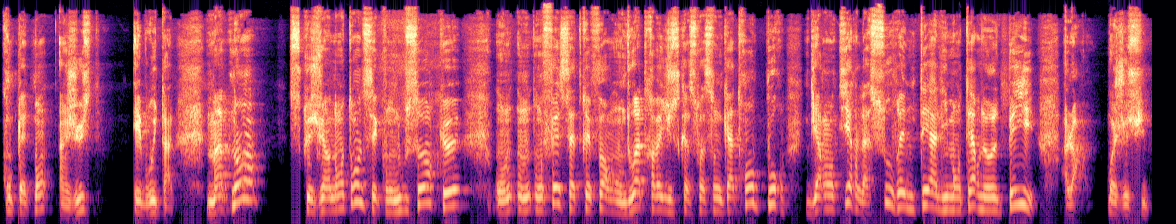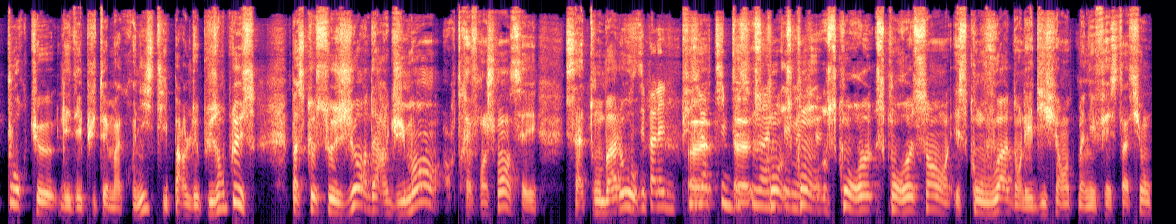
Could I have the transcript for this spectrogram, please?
complètement injuste et brutale. Maintenant, ce que je viens d'entendre, c'est qu'on nous sort que on, on- on fait cette réforme, on doit travailler jusqu'à 64 ans pour garantir la souveraineté alimentaire de notre pays. Alors, moi, je suis pour que les députés macronistes y parlent de plus en plus, parce que ce genre d'argument, très franchement, c'est ça tombe à l'eau. Vous avez parlé de plusieurs Euh, types de euh, souveraineté. qu'on re- ce qu'on ressent et ce qu'on voit dans les différentes manifestations,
